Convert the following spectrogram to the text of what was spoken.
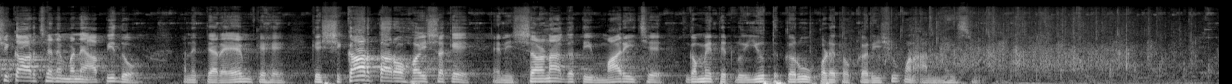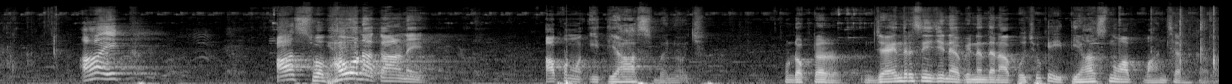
શિકાર છે ને મને આપી દો. અને ત્યારે એમ કહે કે શિકાર તારો હોઈ શકે, એની શરણાગતિ મારી છે, ગમે તેટલું યુદ્ધ કરવું પડે તો કરીશું, પણ આ નહીં શું. આ એક આ સ્વભાવોના કારણે આપણો ઇતિહાસ બન્યો છે. હું ડૉક્ટર જયેન્દ્રસિંહજીને અભિનંદન આપું છું કે ઇતિહાસનું આપ વાંચન કરો.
